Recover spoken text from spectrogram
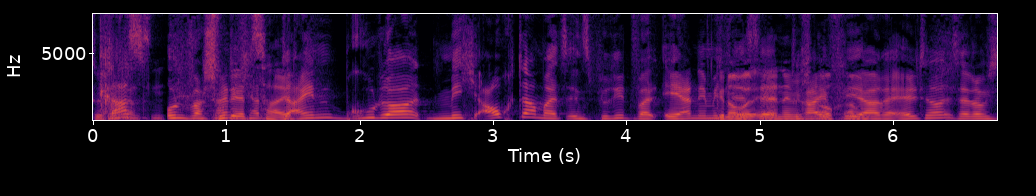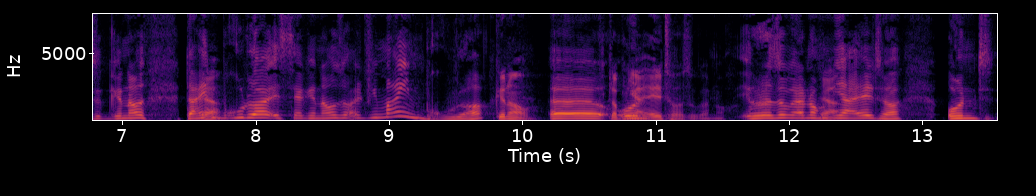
den Krass. ganzen. Und wahrscheinlich zu hat Zeit, dein Bruder mich auch damals inspiriert, weil er nämlich, Genau, ist ja er nämlich drei, vier Jahre älter, ist ja, glaube ich, so genau, dein Ja. Bruder ist ja genauso alt wie mein Bruder. Genau. Äh, ich glaube, ein Jahr älter sogar noch. Oder sogar noch ein Ja. Jahr älter. Und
